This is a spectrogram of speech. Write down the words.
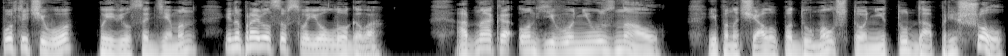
после чего появился демон и направился в свое логово. Однако он его не узнал и поначалу подумал, что не туда пришел.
